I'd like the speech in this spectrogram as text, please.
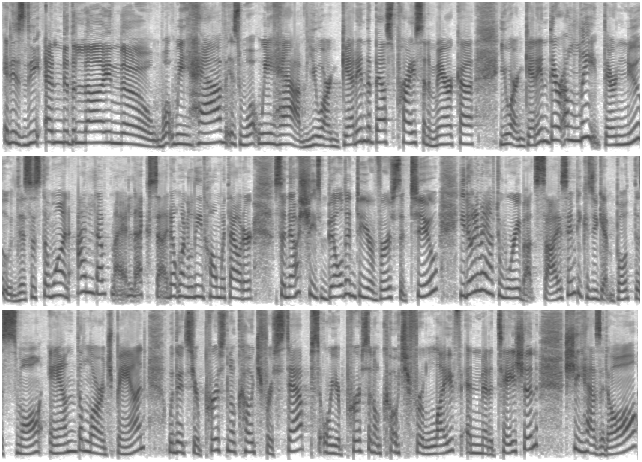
It is the end of the line though. What we have is what we have. You are getting the best best price in America. You are getting their elite. They're new. This is the one. I love my Alexa. I don't want to leave home without her. So now she's built into your Versa 2. You don't even have to worry about sizing because you get both the small and the large band, whether it's your personal coach for steps or your personal coach for life and meditation. She has it all.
